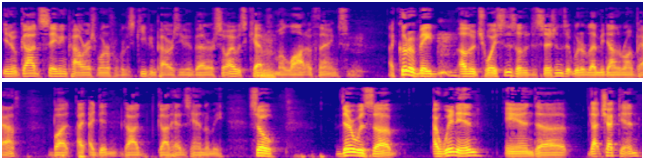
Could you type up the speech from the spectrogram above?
you know, God's saving power is wonderful, but His keeping power is even better. So I was kept from a lot of things. I could have made other choices, other decisions that would have led me down the wrong path, but I, I didn't. God, God had His hand on me. So there was, uh, I went in and uh, got checked in,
